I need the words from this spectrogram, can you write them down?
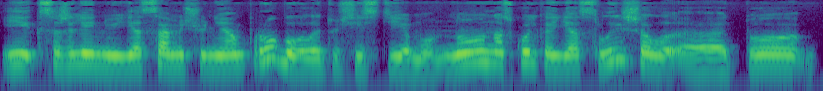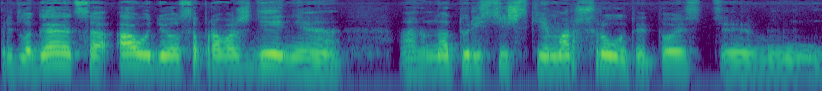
И, к сожалению, я сам еще не опробовал эту систему, но, насколько я слышал, э, то предлагаются аудиосопровождения э, на туристические маршруты. То есть, э,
